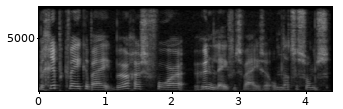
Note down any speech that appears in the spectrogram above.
begrip kweken bij burgers voor hun levenswijze. Omdat ze soms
